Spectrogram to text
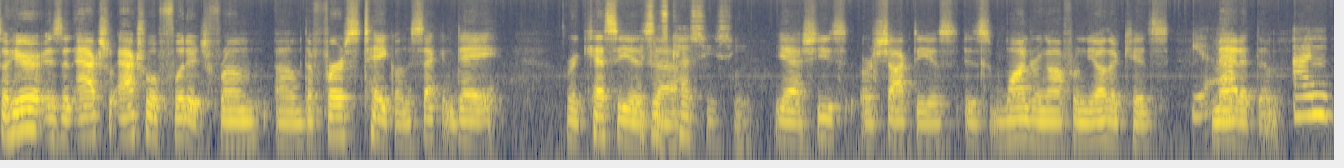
So here is an actual actual footage from um, the first take on the second day, where Kesi is. This is uh, Kesi's scene. Yeah, she's or Shock D is is wandering off from the other kids, Yeah. mad at them. I'm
